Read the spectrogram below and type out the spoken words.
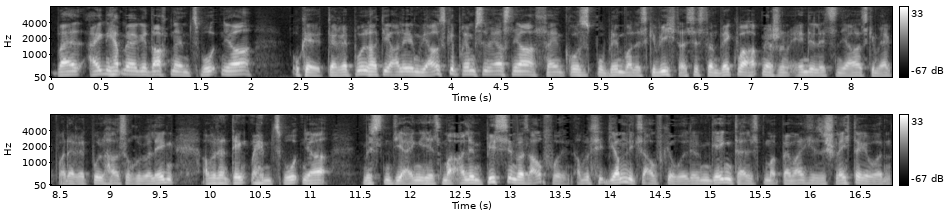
weil eigentlich hat man ja gedacht, na, im zweiten Jahr Okay, der Red Bull hat die alle irgendwie ausgebremst im ersten Jahr. Sein großes Problem war das Gewicht. Als es dann weg war, hat man ja schon Ende letzten Jahres gemerkt, war der Red Bull haushoch überlegen. Aber dann denkt man im zweiten Jahr, müssten die eigentlich jetzt mal alle ein bisschen was aufholen. Aber die, die haben nichts aufgeholt. Im Gegenteil, es, bei manchen ist es schlechter geworden.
